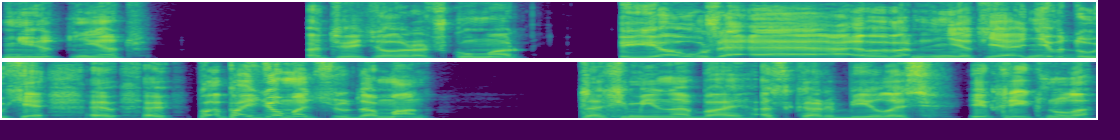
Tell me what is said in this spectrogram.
«Нет-нет», — ответил Раджкумар. «Я уже... Э, э, нет, я не в духе. Э, э, пойдем отсюда, ман!» Тахмина Бай оскорбилась и крикнула.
